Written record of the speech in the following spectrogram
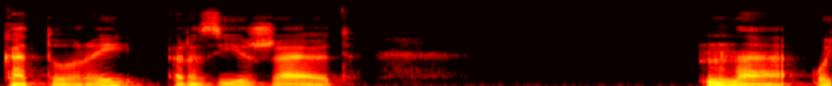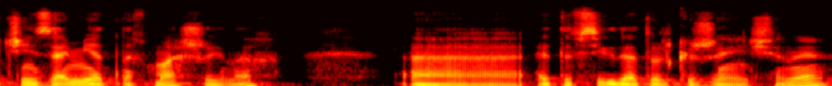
которой разъезжают на очень заметных машинах. Э, это всегда только женщины.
